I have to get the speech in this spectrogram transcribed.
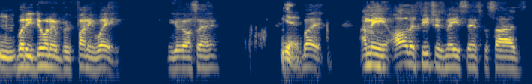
Mm. But he doing it in a funny way. You know what I'm saying? Yeah. But I mean, all the features made sense besides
